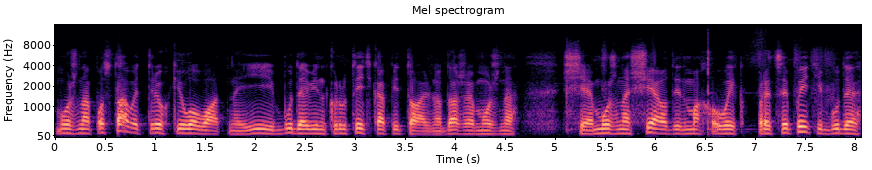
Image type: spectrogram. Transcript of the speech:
Можна поставити 3 кВт і буде він крутить капітально. Даже можна ще, можна ще один маховик прицепити і буде,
